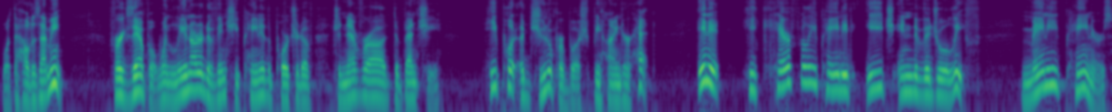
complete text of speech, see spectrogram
What the hell does that mean? For example, when Leonardo da Vinci painted the portrait of Ginevra de Benci, he put a juniper bush behind her head. In it, he carefully painted each individual leaf. Many painters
